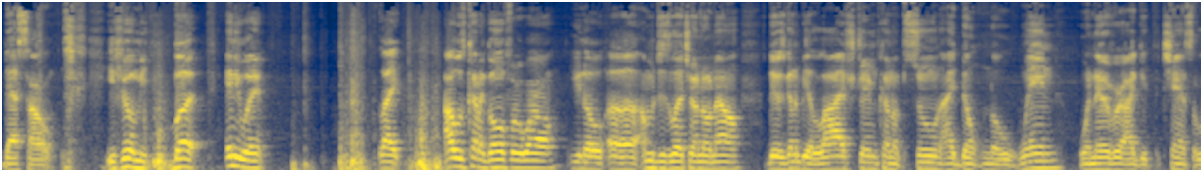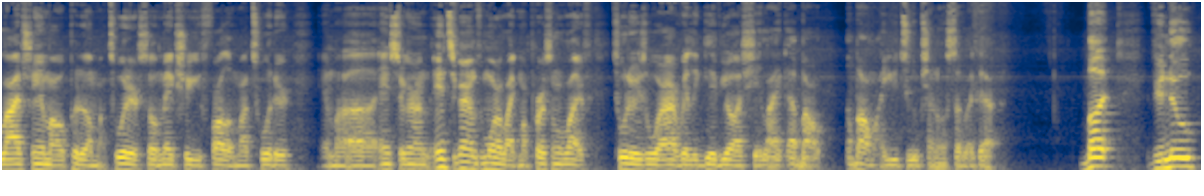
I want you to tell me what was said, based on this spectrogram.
That's how you feel me. But anyway, like I was kind of going for a while. You know, uh, I'm gonna just let y'all know now. There's gonna be a live stream coming up soon. I don't know when. Whenever I get the chance to live stream, I'll put it on my Twitter. So make sure you follow my Twitter and my uh, Instagram. Instagram's more like my personal life. Twitter is where I really give y'all shit like about about my YouTube channel and stuff like that. But if you're new,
